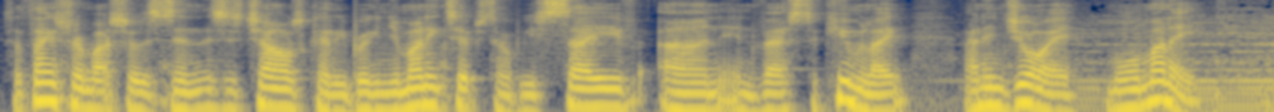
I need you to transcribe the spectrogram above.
So thanks very much for listening. This is Charles Kelly bringing you money tips to help you save, earn, invest, accumulate, and enjoy more money.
